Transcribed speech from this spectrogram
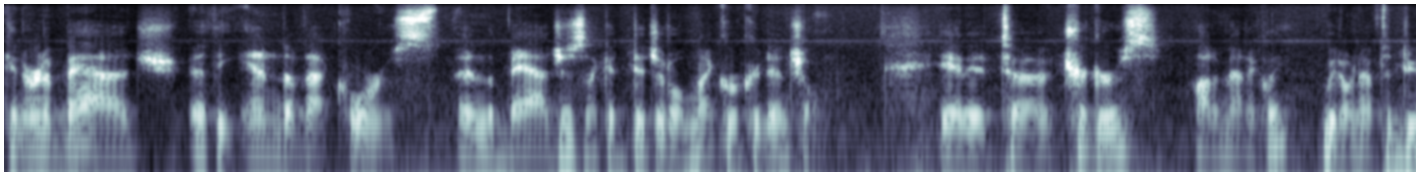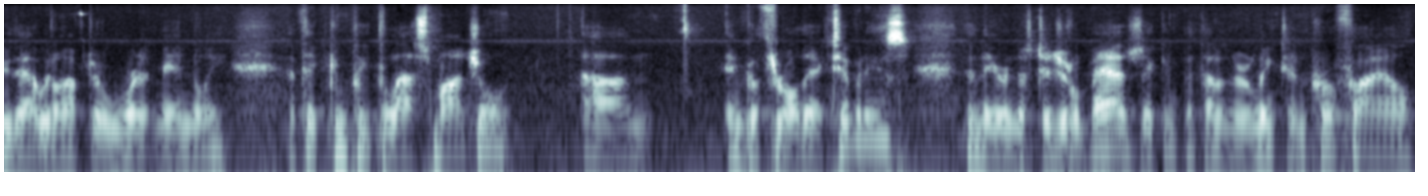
can earn a badge at the end of that course. And the badge is like a digital micro credential. And it uh, triggers automatically. We don't have to do that. We don't have to award it manually. If they complete the last module um, and go through all the activities, then they earn this digital badge. They can put that on their LinkedIn profile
